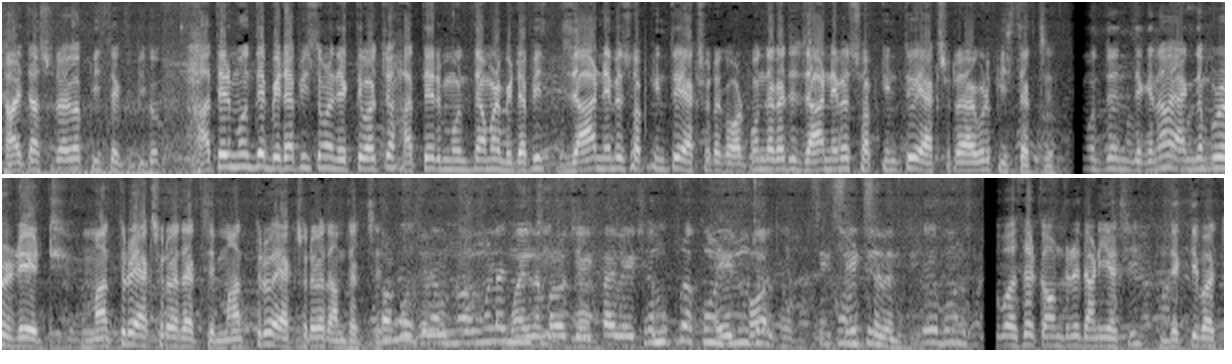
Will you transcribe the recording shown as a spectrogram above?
সাড়ে চারশো টাকা পিস থাকছে পিকক হাতের মধ্যে বেটা পিস তোমরা দেখতে পাচ্ছ হাতের মধ্যে আমার বেটা পিস যা নেবে সব কিন্তু একশো টাকা। অর্পণ দেখাচ্ছে যা নেবে সব কিন্তু একশো টাকা করে পিস থাকছে। মধ্যে দেখে নাও একদম পুরো রেট মাত্র একশো টাকা থাকছে মাত্র একশো টাকা দাম থাকছে। সুভাষের কাউন্টারে দাঁড়িয়ে আছি দেখতে পাচ্ছ।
